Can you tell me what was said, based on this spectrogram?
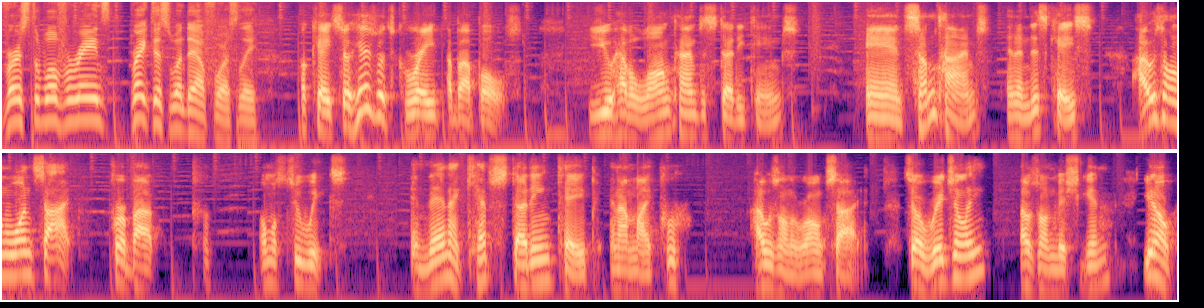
versus the Wolverines. Break this one down for us, Lee. Okay, so here's what's great about bowls. You have a long time to study teams, and sometimes, and in this case, I was on one side for about almost two weeks. And then I kept studying tape, and I'm like, I was on the wrong side. So originally, I was on Michigan, you know,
